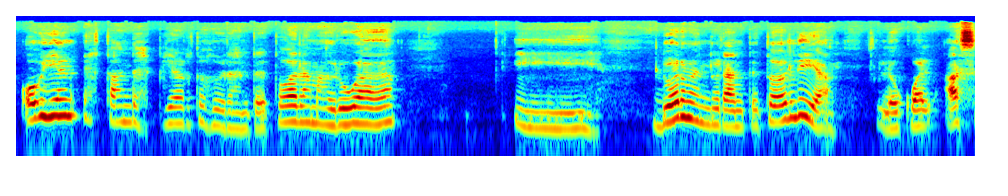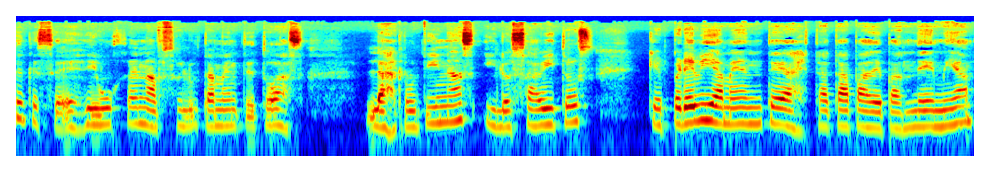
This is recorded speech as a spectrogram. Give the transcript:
o bien están despiertos durante toda la madrugada y duermen durante todo el día, lo cual hace que se desdibujen absolutamente todas las rutinas y los hábitos que previamente a esta etapa de pandemia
